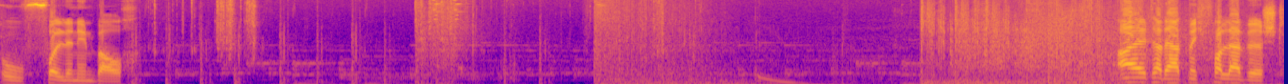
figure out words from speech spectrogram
Oh, voll in den Bauch. Alter, der hat mich voll erwischt.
